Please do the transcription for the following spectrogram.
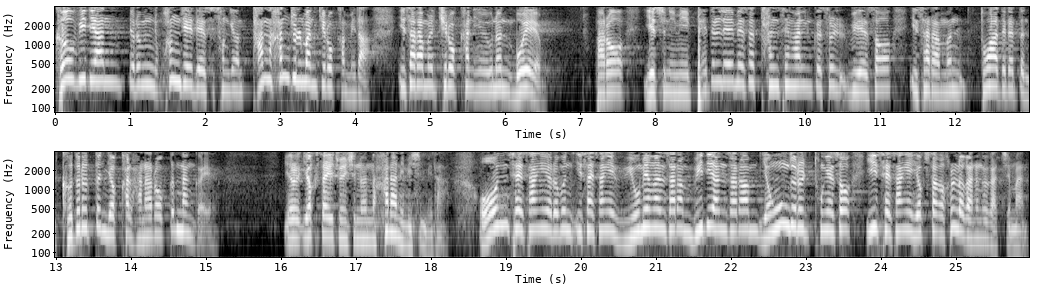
그 위대한 여러분 황제에 대해서 성경은 단 한 줄만 기록합니다. 이 사람을 기록한 이유는 뭐예요? 바로 예수님이 베들레헴에서 탄생한 것을 위해서 이 사람은 도와드렸던 거들었던 역할 하나로 끝난 거예요. 역사의 중심은 하나님이십니다. 온 세상에 여러분 이 세상에 유명한 사람, 위대한 사람, 영웅들을 통해서 이 세상의 역사가 흘러가는 것 같지만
